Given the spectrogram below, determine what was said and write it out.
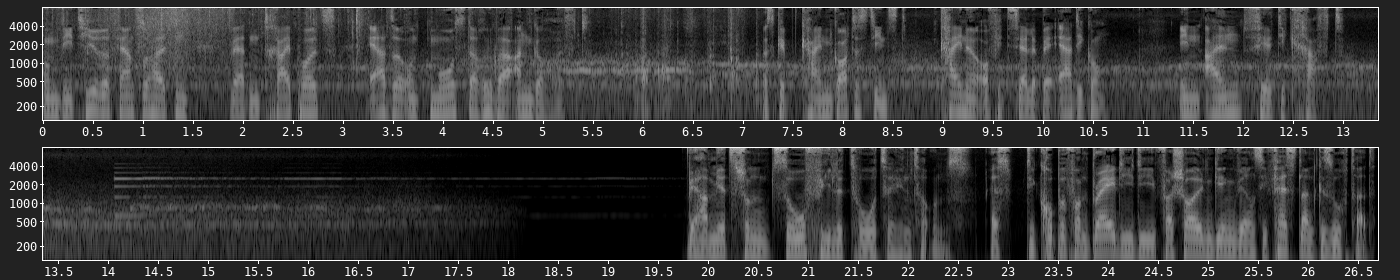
Um die Tiere fernzuhalten, werden Treibholz, Erde und Moos darüber angehäuft. Es gibt keinen Gottesdienst, keine offizielle Beerdigung. In allen fehlt die Kraft. Wir haben jetzt schon so viele Tote hinter uns. Es die Gruppe von Brady, die verschollen ging, während sie Festland gesucht hat.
